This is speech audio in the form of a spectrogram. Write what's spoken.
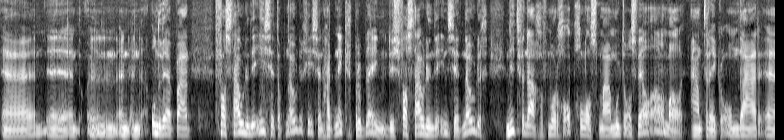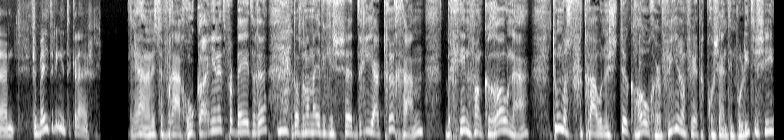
een, een onderwerp waar vasthoudende inzet op nodig is. Een hardnekkig probleem. Dus vasthoudende inzet nodig. Niet vandaag of morgen opgelost, maar moeten ons wel allemaal aantrekken om daar verbeteringen te krijgen. Ja, dan is de vraag, hoe kan je het verbeteren? Ja. Want als we dan eventjes uh, drie jaar teruggaan, begin van corona... toen was het vertrouwen een stuk hoger. 44% in politici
